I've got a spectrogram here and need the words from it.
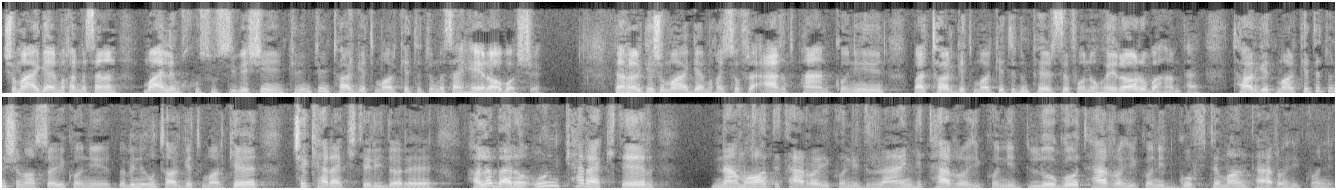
شما اگر می‌خواین مثلا معلم خصوصی بشین که نمی‌تونید target market تون مثلا هرا باشه در حالی که شما اگر می‌خواین سفره عقد پهن کنین باید target market تون پرسفون و هرا رو با هم تر target market تون شناسایی کنید ببینید اون target market چه character ی داره حالا برای اون character نماد طراحی کنید رنگ طراحی کنید لوگو طراحی کنید گفتمان طراحی کنید.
